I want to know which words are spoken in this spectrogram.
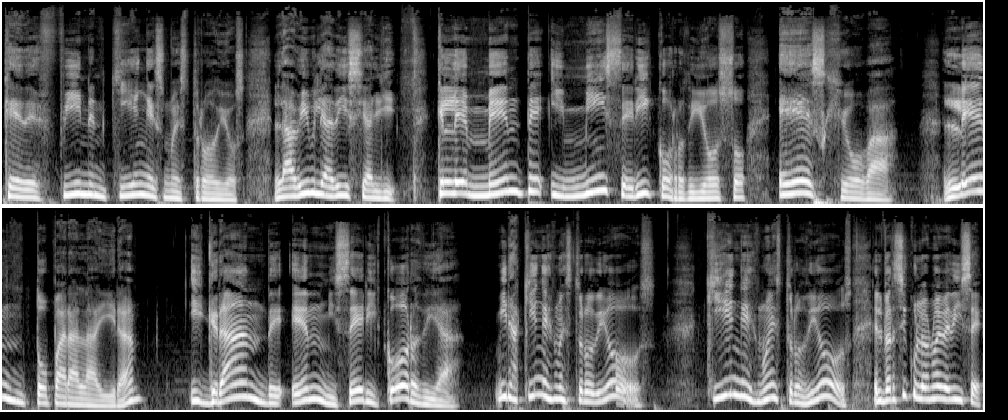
que definen quién es nuestro Dios. La Biblia dice allí, clemente y misericordioso es Jehová, lento para la ira y grande en misericordia. Mira, ¿quién es nuestro Dios? ¿Quién es nuestro Dios? El versículo 9 dice,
